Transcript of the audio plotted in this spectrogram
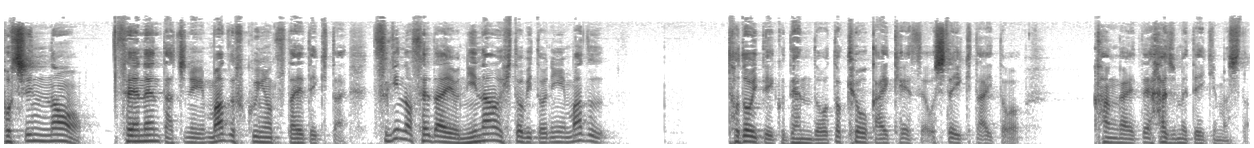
都心の青年たちにまず福音を伝えていきたい。次の世代を担う人々にまず届いていく伝道と教会形成をしていきたいと考えて始めていきました。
